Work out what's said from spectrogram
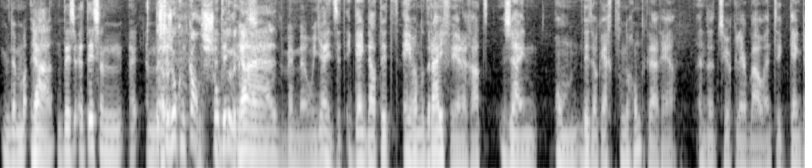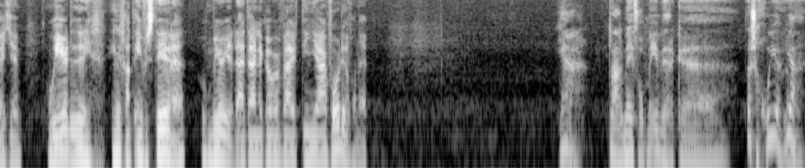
De ja, het is, het is een... een Dus het is ook een kans, zo bedoel ik ja, het. Ja, ik ben wel met je eens. Ik denk dat dit een van de drijfveren gaat zijn om dit ook echt van de grond te krijgen, ja. En dat circulair bouwen. En ik denk dat je, hoe eerder je erin gaat investeren, hoe meer je er uiteindelijk over 15 jaar voordeel van hebt. Ja, ik laat hem even op me inwerken. Eh, dat is een goeie, ja.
